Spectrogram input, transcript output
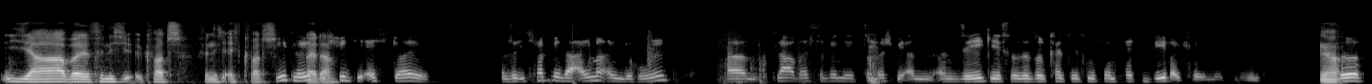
Ja, aber finde ich Quatsch. Finde ich echt Quatsch. Wirklich? Leider. Ich finde die echt geil. Also ich habe mir da einmal eingeholt. Ähm, klar, weißt du, wenn du jetzt zum Beispiel an, an See gehst oder so, kannst du jetzt nicht einen fetten Webergrill mitnehmen. Ja. Also,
